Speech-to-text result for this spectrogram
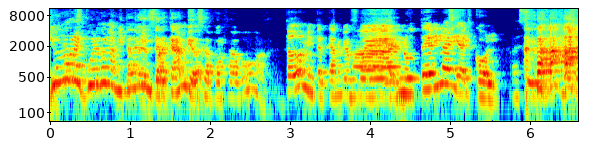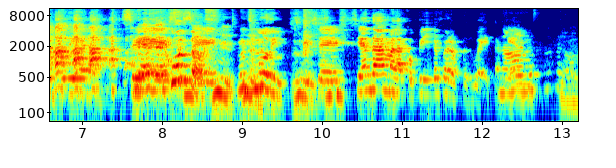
Yo no recuerdo la mitad del Exacto, intercambio, o sea, por favor. Todo mi intercambio fue. Nutella y alcohol. Así, no, no se pudiera. Sí, Desde sí, juntos. sí. Un smoothie. Sí, sí andaba mala copilla, pero pues, güey, No, también. no estaba.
